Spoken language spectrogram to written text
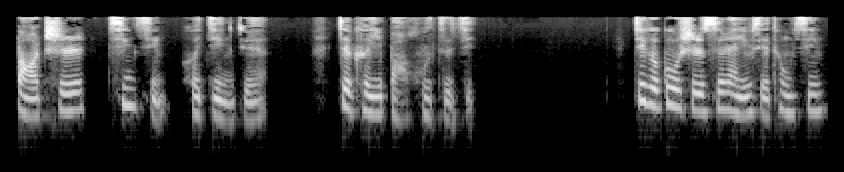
保持清醒和警觉，这可以保护自己。这个故事虽然有些痛心，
